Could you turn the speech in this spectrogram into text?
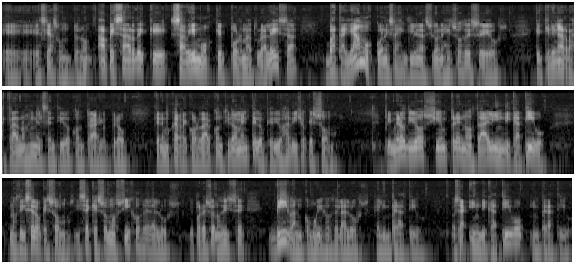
eh, ese asunto, ¿no? A pesar de que sabemos que por naturaleza batallamos con esas inclinaciones, esos deseos que quieren arrastrarnos en el sentido contrario, pero tenemos que recordar continuamente lo que Dios ha dicho que somos. Primero Dios siempre nos da el indicativo, nos dice lo que somos, dice que somos hijos de la luz y por eso nos dice vivan como hijos de la luz, el imperativo. O sea, indicativo, imperativo.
